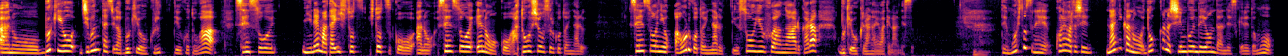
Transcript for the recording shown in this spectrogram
うん、あの武器を自分たちが武器を送るっていうことは戦争にねまた一つ一つこうあの戦争へのこう後押しをすることになる戦争に煽ることになるっていうそういう不安があるから武器を送らないわけなんです。うん、でもう一つねこれ私何かのどっかの新聞で読んだんですけれども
